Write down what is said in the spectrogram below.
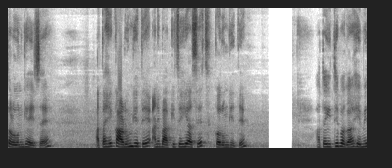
तळून घ्यायचं आहे आता हे काढून घेते आणि बाकीचेही असेच करून घेते. आता इथे बघा हे मी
